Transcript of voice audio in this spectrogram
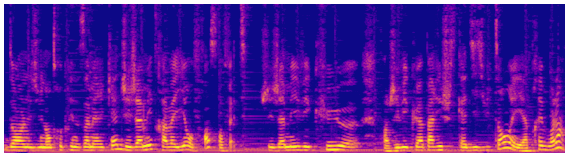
dans une entreprise américaine, j'ai jamais travaillé en France en fait. J'ai jamais vécu, euh, enfin, j'ai vécu à Paris jusqu'à 18 ans et après voilà.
